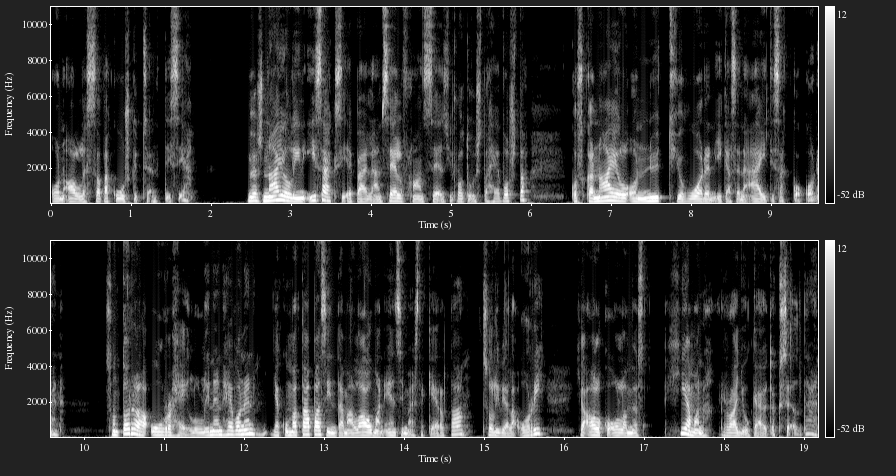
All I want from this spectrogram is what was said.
on alle 160 senttisiä. Myös Nilein isäksi epäillään self rotuista hevosta, koska Nile on nyt jo vuoden ikäisenä äitinsä kokonen. Se on todella urheilullinen hevonen, ja kun mä tapasin tämän lauman ensimmäistä kertaa, se oli vielä ori, ja alkoi olla myös hieman rajukäytökseltään.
